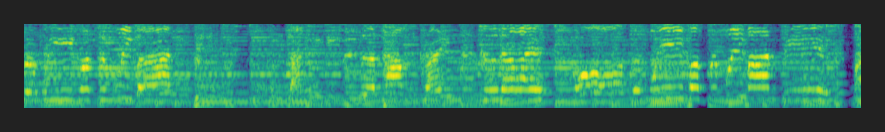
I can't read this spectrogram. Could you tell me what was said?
สมุยก็สมุยบ้านดีคนใจดีเลือทำใครคือได้ก็สมุยก็สมุยบ้านพี่ มา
